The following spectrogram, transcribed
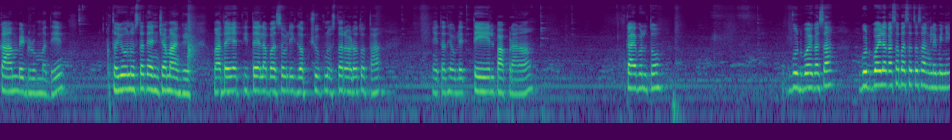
काम बेडरूममध्ये तर येऊन नुसतं त्यांच्या मागे. मग आता या- इथं याला बसवली गपचूप नुसतं रडत होता. इथं ठेवले तेल पापडाना. काय बोलतो? गुड बॉय कसा? गुड बॉयला कसा बसायचं सांगले मिनी?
